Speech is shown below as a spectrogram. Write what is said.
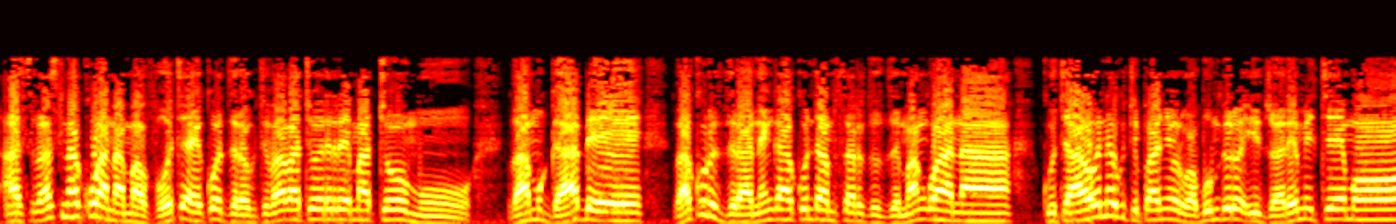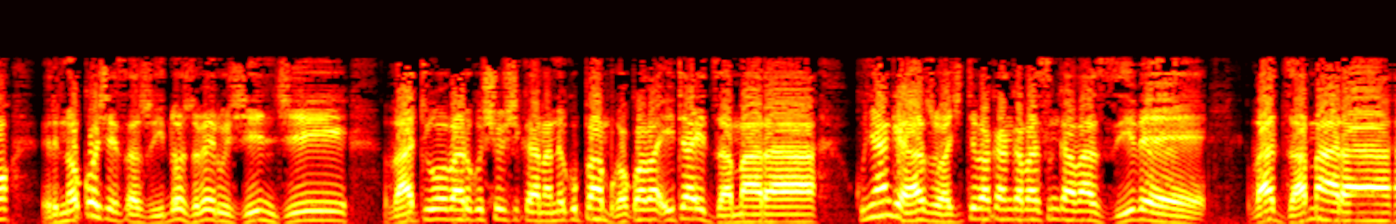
asi vasina kuwana mavhoti aikodzera kuti vavatorere matomhu vamugabe vakurudzira anenge akunda musarudzo dzemangwana kuti aone kuti panyorwa bumbiro idzva remitemo rinokoshesa zvido zveveruzhinji vatiwo vari kushushikana nekupambwa kwavaitai dzamara kunyange hazvo vachiti vakanga vasingavazive vadzamara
